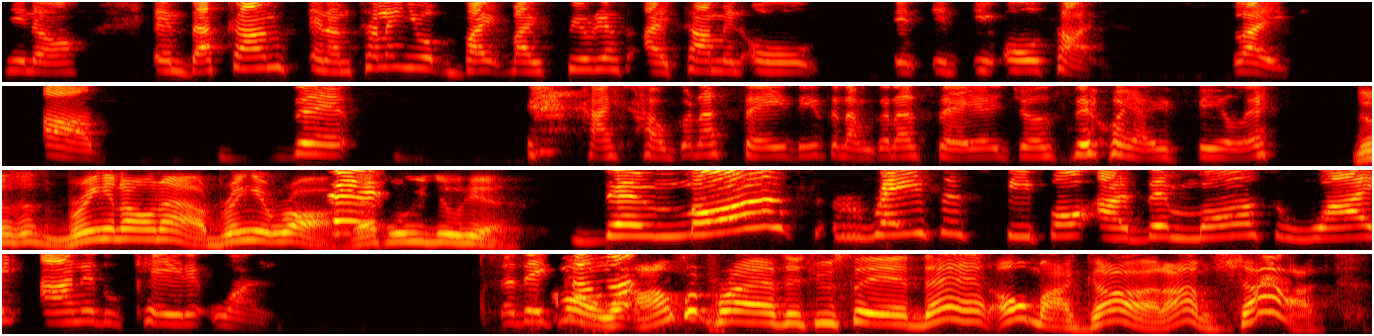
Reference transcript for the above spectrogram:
you know, and that comes, and I'm telling you by my experience, I come in all in, in, in all sides. Like, uh, the I, am gonna say this, and I'm gonna say it just the way I feel it. Just, just bring it on out. Bring it raw. The, That's what we do here. The most racist people are the most white, uneducated ones. That they oh, well, I'm surprised that you said that. Oh my God, I'm shocked.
